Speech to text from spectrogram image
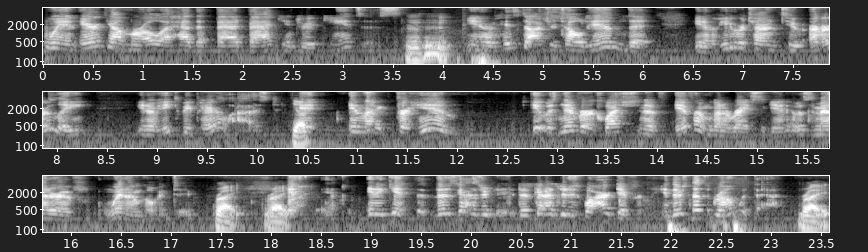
when Aric Almirola had that bad back injury at Kansas, mm-hmm, you know, his doctor told him that you know he returned too early. You know, he could be paralyzed. Yep. And, and like for him, it was never a question of if I'm going to race again. It was a matter of when I'm going to. right, right, And again, those guys are those guys are just wired differently, and there's nothing wrong with that. right,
